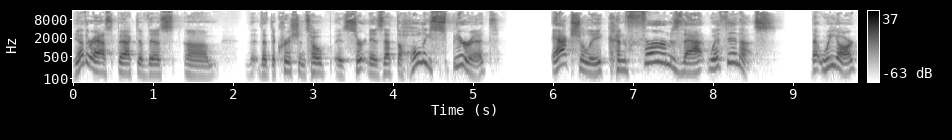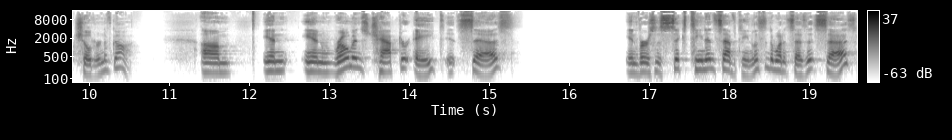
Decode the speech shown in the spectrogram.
the other aspect of this um, th- that the Christian's hope is certain is that the Holy Spirit actually confirms that within us, that we are children of God. Um, in, in Romans chapter 8, it says, in verses 16 and 17, listen to what it says. It says,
